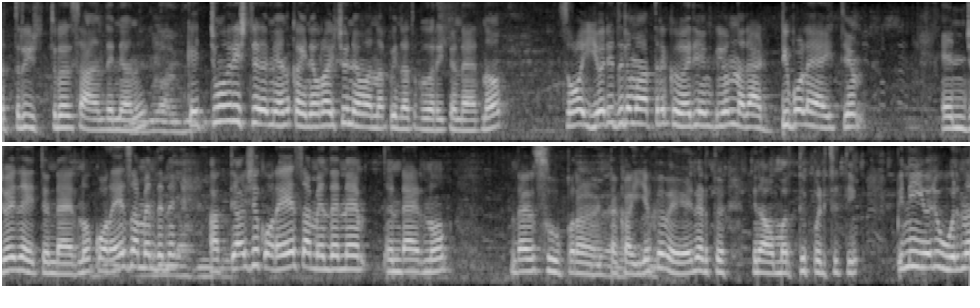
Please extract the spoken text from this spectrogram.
അത്രയും ഇഷ്ടമുള്ള ഒരു സാധനം തന്നെയാണ്. ഏറ്റവും കൂടുതൽ ഇഷ്ടം തന്നെയാണ്. കഴിഞ്ഞ പ്രാവശ്യം ഞാൻ വന്നപ്പോൾ ഇതിനകത്ത് കയറിയിട്ടുണ്ടായിരുന്നു സോ ഈ ഒരു ഇതിൽ മാത്രമേ കയറിയെങ്കിലും നല്ല അടിപൊളിയായിട്ട് എൻജോയ് ചെയ്തിട്ടുണ്ടായിരുന്നു. കുറേ സമയം തന്നെ അത്യാവശ്യം കുറേ സമയം തന്നെ ഉണ്ടായിരുന്നു. എന്തായാലും സൂപ്പറാണ് കേട്ടോ. കൈയൊക്കെ വേനെടുത്ത് ഇങ്ങനെ അമർത്തി പിടിച്ചിട്ട് പിന്നെ ഈ ഒരു ഊരുന്ന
